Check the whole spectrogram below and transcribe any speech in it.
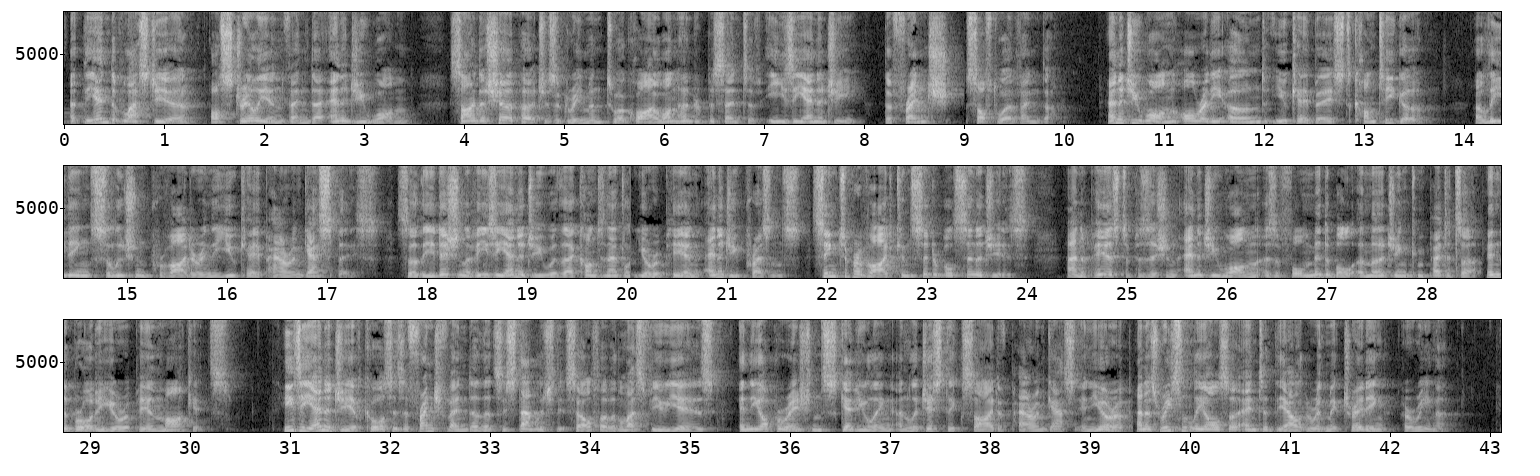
at the end of last year, Australian vendor Energy One signed a share purchase agreement to acquire 100% of Easy Energy, the French software vendor. Energy One already owned UK based Contigo, a leading solution provider in the UK power and gas space. So the addition of Easy Energy with their continental European energy presence seemed to provide considerable synergies and appears to position Energy One as a formidable emerging competitor in the broader European markets. Easy Energy, of course, is a French vendor that's established itself over the last few years in the operations, scheduling, and logistics side of power and gas in Europe, and has recently also entered the algorithmic trading arena.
